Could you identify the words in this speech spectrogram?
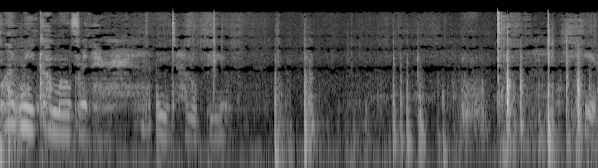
Let me come over there and help you. Here.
